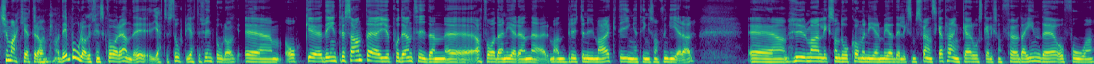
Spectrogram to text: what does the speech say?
Chumak heter Chumak. de. Och det bolaget finns kvar än. Det är jättestort, jättefint bolag. Ehm, eh, och det intressanta är ju på den tiden eh, att vara där nere när man bryter ny mark. Det är ingenting som fungerar. Eh, hur man liksom då kommer ner med liksom svenska tankar och ska liksom föda in det och få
